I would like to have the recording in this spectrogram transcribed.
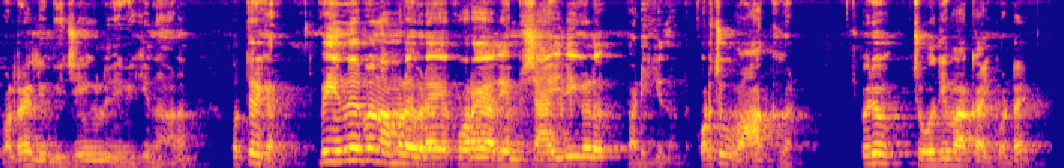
വളരെയധികം വിജയങ്ങൾ ലഭിക്കുന്നതാണ് ഒത്തിരി കാര്യം. ഇപ്പോൾ ഇന്നിപ്പോൾ നമ്മളിവിടെ കുറേ അധികം ശൈലികൾ പഠിക്കുന്നുണ്ട്. കുറച്ച് വാക്കുകൾ. ഒരു ചോദ്യവാക്കായിക്കോട്ടെ.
